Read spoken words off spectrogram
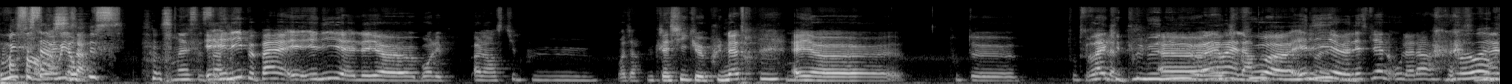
Oui, c'est ça. oui, en plus. et Ellie peut pas. Ellie, elle est bon, elle, elle, a un style plus, on va dire, plus classique, plus neutre. Mm. Et toute toute ouais, qui est plus menue. Euh, ouais, ouais, du coup, euh, Ellie, euh, lesbienne, oulala. Ouais, ouais.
